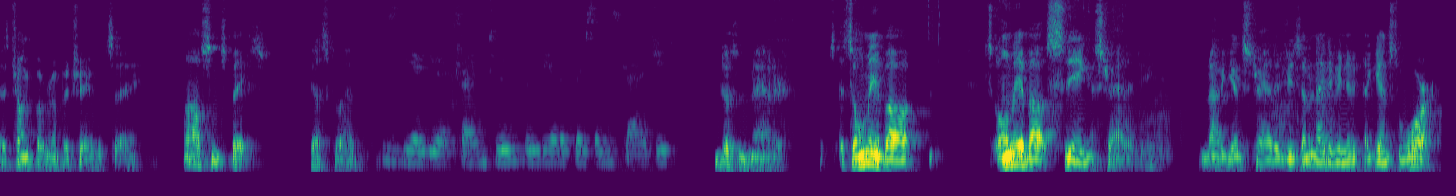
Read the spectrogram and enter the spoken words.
as Trungpa Rinpoche would say. Allow some space. Yes, go ahead. This is the idea of trying to include the other person in strategy? It doesn't matter. It's, it's only about it's only about seeing a strategy. I'm not against strategies. I'm not even against war.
